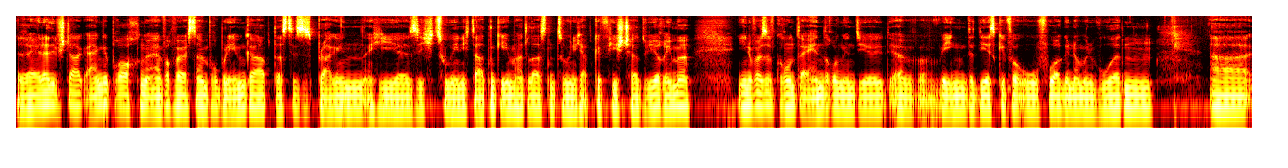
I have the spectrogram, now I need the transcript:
relativ stark eingebrochen, einfach weil es da ein Problem gab, dass dieses Plugin hier sich zu wenig Daten geben hat lassen, zu wenig abgefischt hat, wie auch immer. Jedenfalls aufgrund der Änderungen, die äh, wegen der DSGVO vorgenommen wurden, äh,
